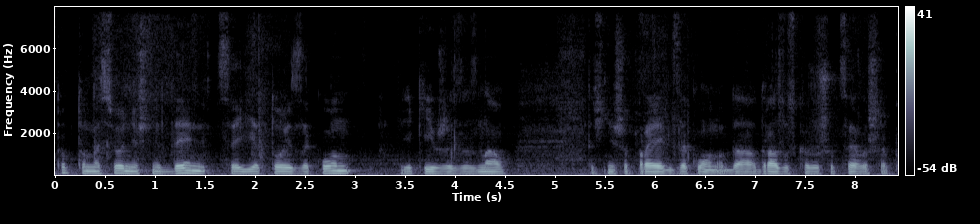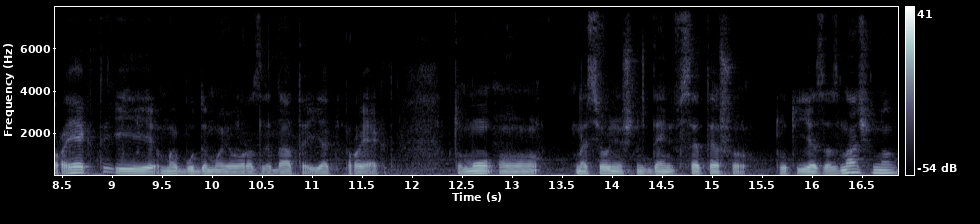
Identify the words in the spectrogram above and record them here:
Тобто на сьогоднішній день це є той закон, який вже зазнав, точніше, проєкт закону. Да, одразу скажу, що це лише проєкт, і ми будемо його розглядати як проєкт. Тому о, на сьогоднішній день все те, що тут є зазначено,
